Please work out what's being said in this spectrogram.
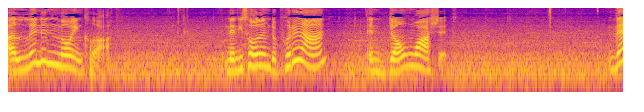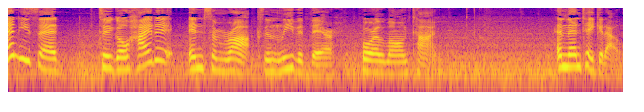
a linen loincloth. And then he told him to put it on and don't wash it. Then he said to go hide it in some rocks and leave it there for a long time. And then take it out.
